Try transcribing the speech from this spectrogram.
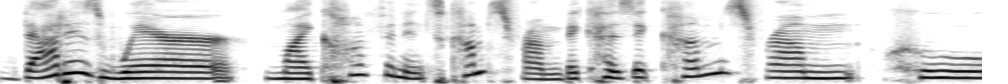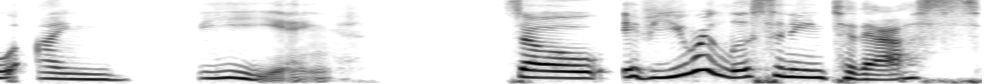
that is where my confidence comes from because it comes from who I'm being. So if you are listening to this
